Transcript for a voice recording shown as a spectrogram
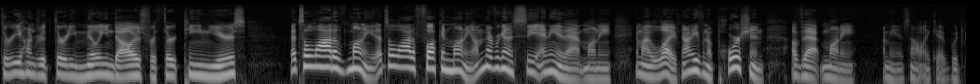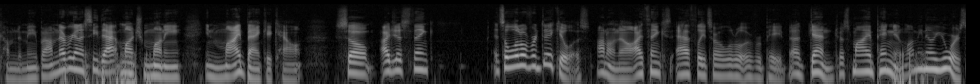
three hundred thirty million dollars for thirteen years. That's a lot of money. That's a lot of fucking money. I'm never gonna see any of that money in my life. Not even a portion of that money. I mean, it's not like it would come to me, but I'm never gonna see that much money in my bank account. So I just think it's a little ridiculous. I don't know. I think athletes are a little overpaid. Again, just my opinion. Let me know yours.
